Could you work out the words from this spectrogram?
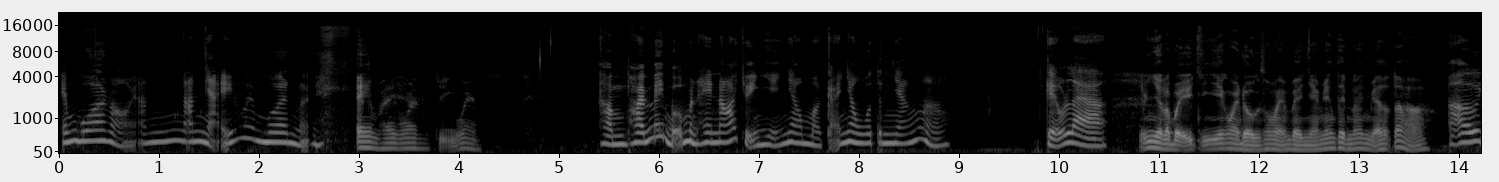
em quên rồi anh anh nhảy quá em quên rồi. Em hay quên chuyện của em. Hầm, hồi mấy bữa mình hay nói chuyện gì với nhau mà cãi nhau qua tin nhắn à kiểu là giống như là bị gì ở ngoài đường xong rồi em về nhà em nhắn tin nó em giải thích đó hả? À, ừ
